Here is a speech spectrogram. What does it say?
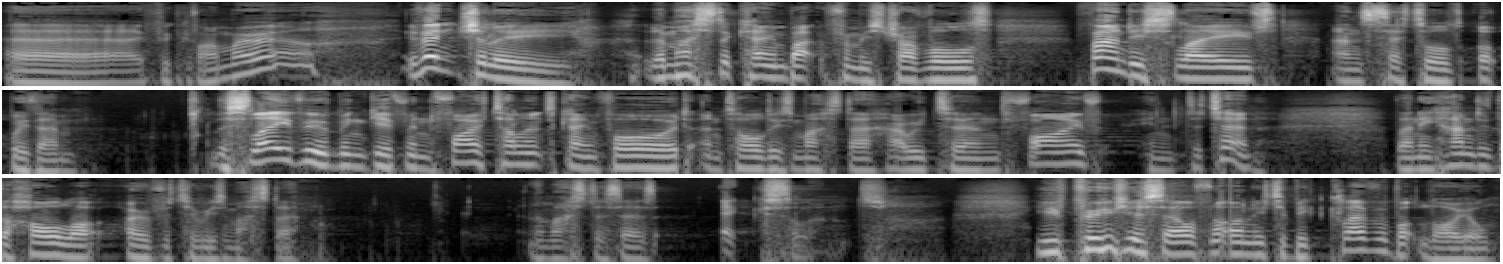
Uh, if we can find where. Eventually, the master came back from his travels, found his slaves, and settled up with them. The slave who had been given five talents came forward and told his master how he turned five into ten. Then he handed the whole lot over to his master. And the master says, Excellent. You've proved yourself not only to be clever but loyal.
